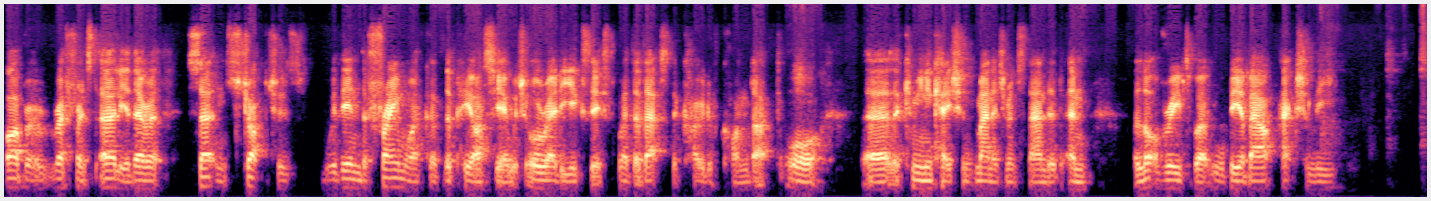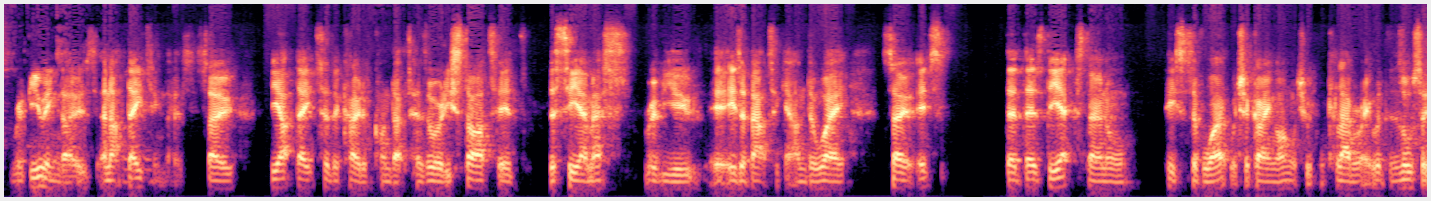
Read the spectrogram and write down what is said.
Barbara referenced earlier, there are certain structures within the framework of the PRCA which already exist, whether that's the code of conduct or uh, the communications management standard. And a lot of REEB's work will be about actually reviewing those and updating those. So the update to the code of conduct has already started. The CMS review is about to get underway. So it's there's the external pieces of work which are going on, which we can collaborate with. There's also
